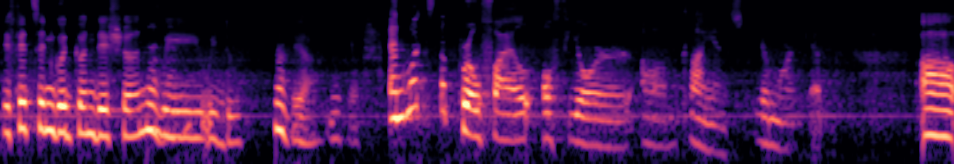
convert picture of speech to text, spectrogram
If it's in good condition, mm-hmm. we we do. Mm-hmm. Yeah. Okay. And what's the profile of your um, clients, your market? Uh,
